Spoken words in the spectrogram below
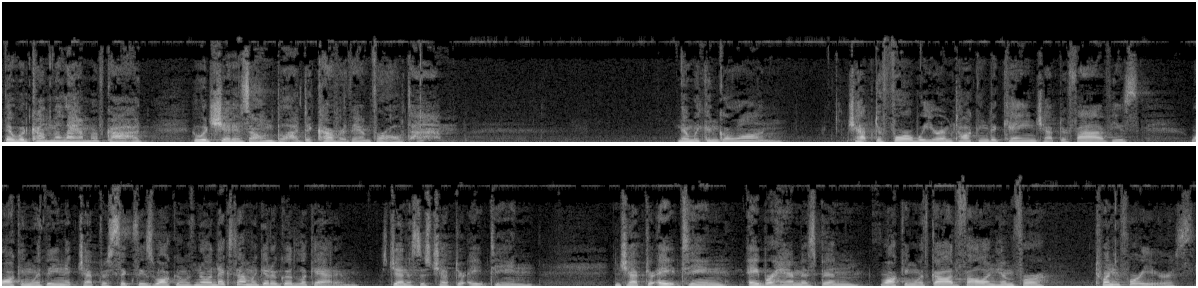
there would come the Lamb of God who would shed his own blood to cover them for all time. Then we can go on. Chapter 4, we hear him talking to Cain. Chapter 5, he's walking with Enoch. Chapter 6, he's walking with Noah. Next time we get a good look at him, it's Genesis chapter 18. In chapter 18, Abraham has been walking with God, following him for 24 years.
